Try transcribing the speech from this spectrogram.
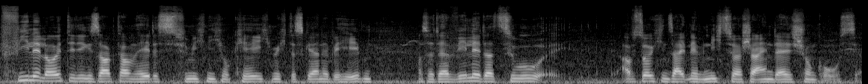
viele Leute, die gesagt haben, hey, das ist für mich nicht okay, ich möchte das gerne beheben. Also der Wille dazu, auf solchen Seiten eben nicht zu erscheinen, der ist schon groß. Ja.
